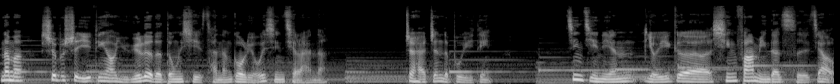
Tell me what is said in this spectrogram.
那么，是不是一定要娱乐的东西才能够流行起来呢？这还真的不一定。近几年有一个新发明的词叫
